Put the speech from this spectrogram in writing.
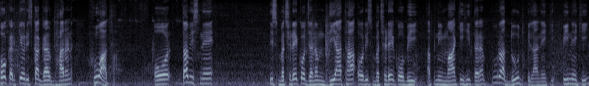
हो करके और इसका गर्भधारण हुआ था। और तब इसने इस बछड़े को जन्म दिया था और इस बछड़े को भी अपनी माँ की ही तरह पूरा दूध पिलाने की, पीने की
